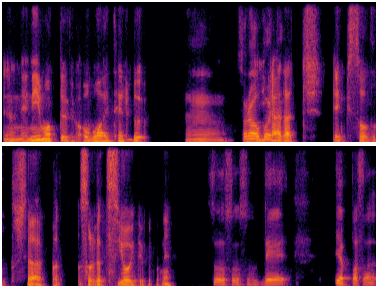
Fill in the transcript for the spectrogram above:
根に持ってるというか、覚えてる、うん。それは覚えてる。エピソードとしては、やっぱ、それが強いということね。そうそうそう。で、やっぱさ、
